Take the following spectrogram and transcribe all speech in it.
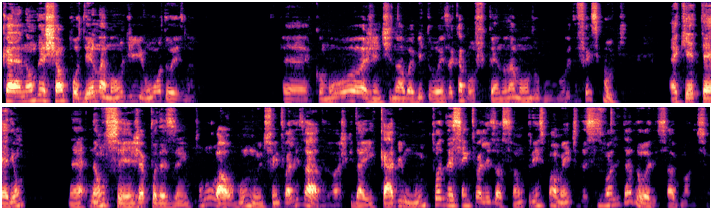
Cara, não deixar o poder na mão de um ou dois, né? É, como a gente na Web 2 acabou ficando na mão do Google e do Facebook. É que Ethereum né, não seja, por exemplo, algo muito centralizado. Eu acho que daí cabe muito a descentralização, principalmente desses validadores, sabe, Maurício?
